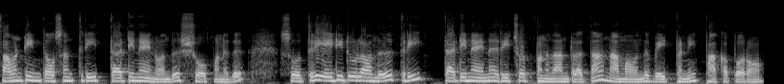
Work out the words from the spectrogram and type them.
seventeen thousand three thirty nine வந்து ஷோ பண்ணுது. ஸோ த்ரீ எயிட்டி டூவில் வந்தது த்ரீ தேர்ட்டி நைனை ரீச் அவுட் பண்ணுதான்றது தான் நம்ம வந்து வெயிட் பண்ணி பார்க்க போகிறோம்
